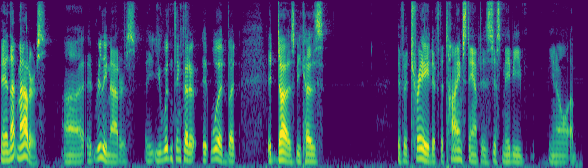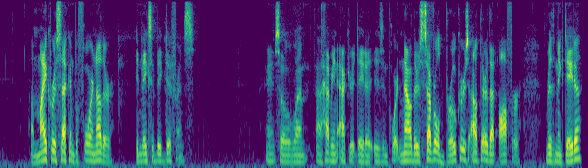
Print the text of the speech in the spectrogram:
and that matters. Uh, it really matters. You wouldn't think that it, it would, but it does because if a trade, if the timestamp is just maybe, you know, a, a microsecond before another, it makes a big difference. Okay, so um, uh, having accurate data is important. Now, there's several brokers out there that offer Rithmic data.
